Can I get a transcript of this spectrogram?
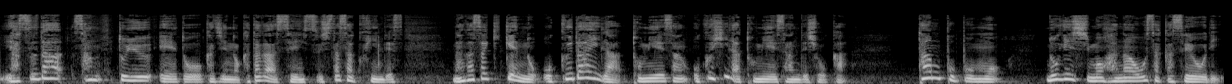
ー、安田さんという、えーと、歌人の方が選出した作品です。長崎県の奥平富江さん奥平富江さんでしょうか。タンポポも野毛しも花を咲かせおり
